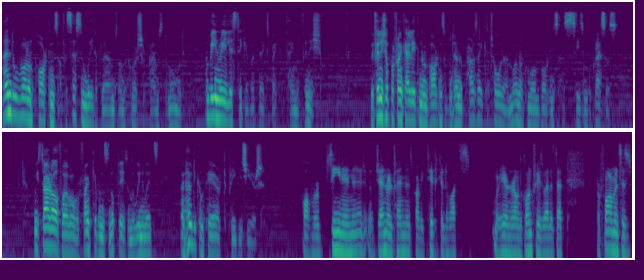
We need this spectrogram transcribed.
and overall importance of assessing weight of lambs on commercial farms at the moment and being realistic about the expected time of finish. We finish up with Frank highlighting the importance of internal parasite control and one of more importance as the season progresses. We start off, however, with Frank giving us an update on the weaning and how they compare to previous years. What we're seeing in a general trend, and it's probably typical to what's we're hearing around the country as well, is that performance is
